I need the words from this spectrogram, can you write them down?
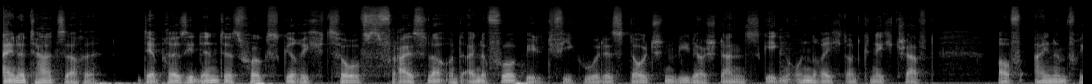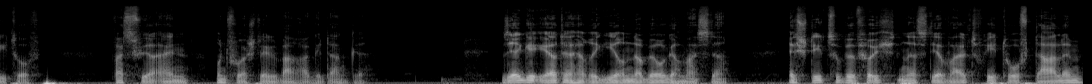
Eine Tatsache, der Präsident des Volksgerichtshofs Freisler und eine Vorbildfigur des deutschen Widerstands gegen Unrecht und Knechtschaft auf einem Friedhof. Was für ein unvorstellbarer Gedanke. Sehr geehrter Herr regierender Bürgermeister, es steht zu befürchten, dass der Waldfriedhof Dahlem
